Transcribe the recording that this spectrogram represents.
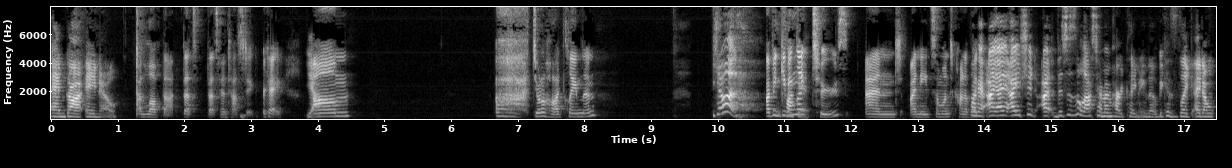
and got a no. I love that. That's that's fantastic. Okay. Yeah. Um. Uh, do you want a hard claim then? Yeah. I've been giving Fuck like it. twos, and I need someone to kind of like. Okay, I, I I should. I, this is the last time I'm hard claiming though, because like I don't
